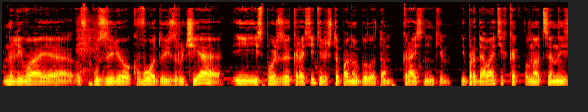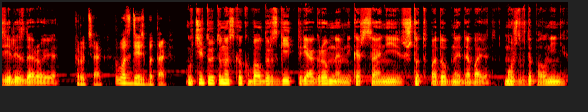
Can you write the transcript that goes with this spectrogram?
наливая в пузырек воду из ручья и используя краситель, чтобы оно было там красненьким, и продавать их как полноценные зелья здоровья. Крутяк. Вот здесь бы так. Учитывая то, насколько Baldur's Gate 3 огромная, мне кажется, они что-то подобное добавят. Может, в дополнениях.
